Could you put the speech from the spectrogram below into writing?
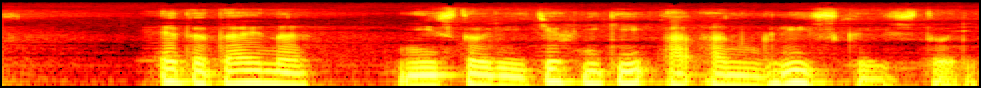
эта тайна не истории техники, а английской истории.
